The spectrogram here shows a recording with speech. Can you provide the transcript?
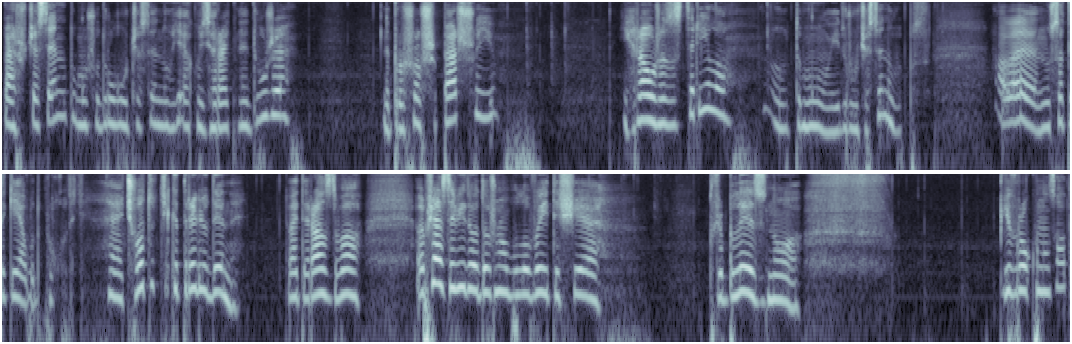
Першу частину, тому що другу частину якось грати не дуже. Не пройшовши першої. І гра вже застаріла, ну, тому і другу частину випустив. Але ну все-таки я буду проходити. Е, чого тут тільки три людини? Давайте раз, два. Взагалі, це відео должно було вийти ще приблизно півроку назад.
